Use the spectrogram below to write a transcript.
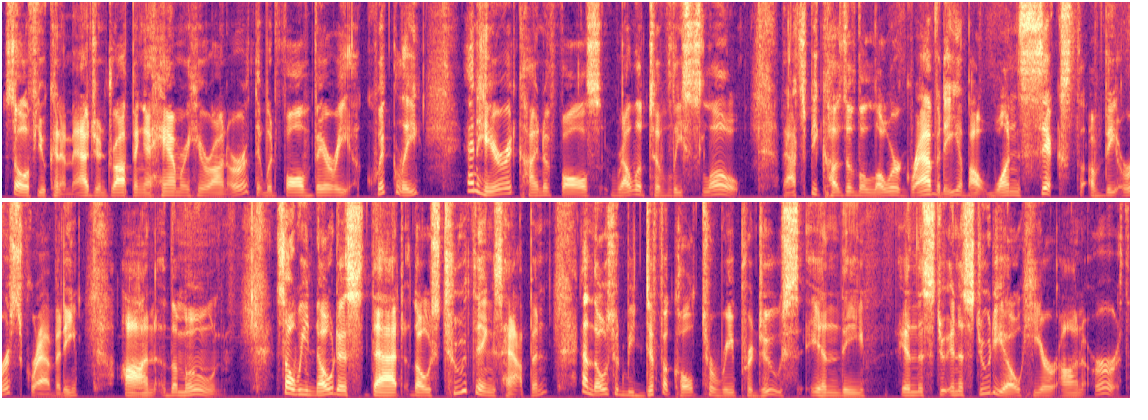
So if you can imagine dropping a hammer here on Earth, it would fall very uh, quickly. And here it kind of falls relatively slow. That's because of the lower gravity about one sixth of the Earth's gravity on the moon. So we notice that those two things happen and those would be difficult to reproduce in the in the in a studio here on Earth.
